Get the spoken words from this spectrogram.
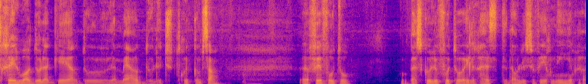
très loin de la guerre, de la merde, de les trucs comme ça. Euh, faire photo, parce que le photo, il reste dans le souvenir, euh,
